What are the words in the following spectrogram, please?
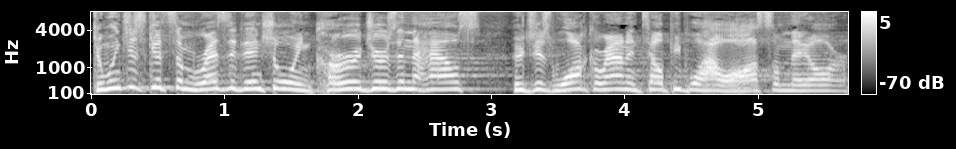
Can we just get some residential encouragers in the house who just walk around and tell people how awesome they are?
